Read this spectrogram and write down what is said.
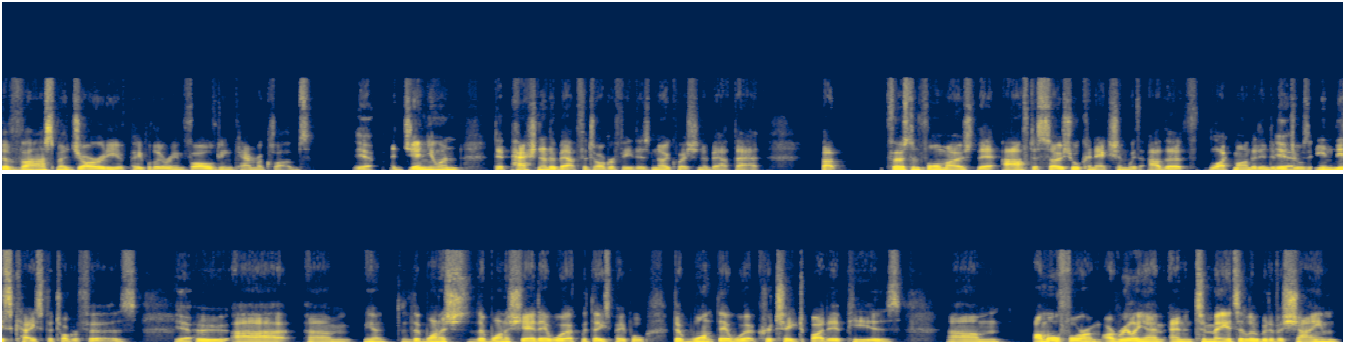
the vast majority of people that are involved in camera clubs, yeah, are genuine. They're passionate about photography. There's no question about that. But first and foremost, they're after social connection with other like-minded individuals. Yeah. In this case, photographers. Yeah. Who are, um, you know, that want to sh- that want to share their work with these people, that want their work critiqued by their peers, um, I'm all for them. I really am. And to me, it's a little bit of a shame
